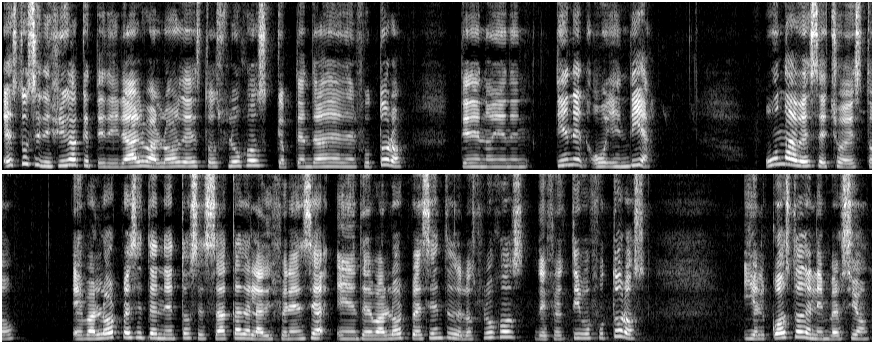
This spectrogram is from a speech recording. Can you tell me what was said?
Esto significa que te dirá el valor de estos flujos que obtendrán en el futuro, tienen hoy en, tienen hoy en día. Una vez hecho esto, el valor presente neto se saca de la diferencia entre el valor presente de los flujos de efectivo futuros y el costo de la inversión.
